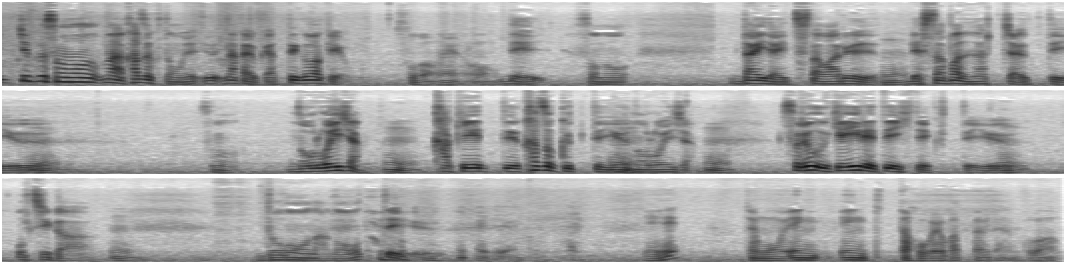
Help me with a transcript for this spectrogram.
結局そのまあ家族ともよ仲良くやっていくわけよ。うそうだね。でその代々伝わるうん。レッサーパンダになっちゃうってういう、ん。その呪いじゃん。うん。家系っていう家族っていう呪いじゃん、うん。それを受け入れて生きていくっていううん。オチがうん。どうなのっていう。え？じゃあもう縁縁切った方が良かったみたいなことなの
